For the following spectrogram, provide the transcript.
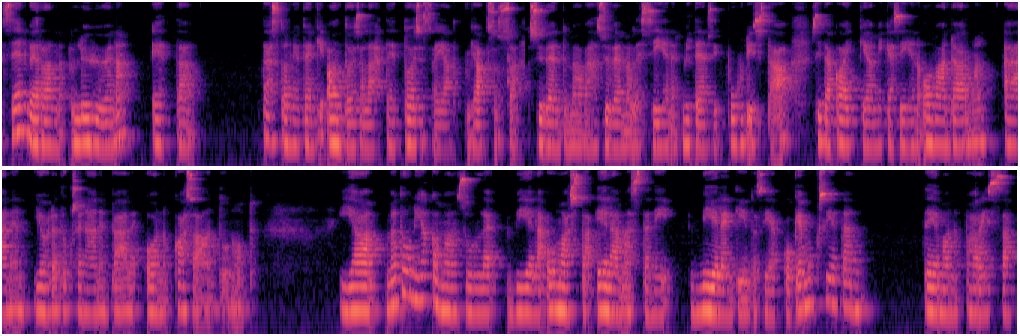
sen verran lyhyenä, että tästä on jotenkin antoisa lähteä toisessa jaksossa syventymään vähän syvemmälle siihen, että miten sit puhdistaa sitä kaikkea, mikä siihen oman darman äänen, johdatuksen äänen päälle on kasaantunut. Ja mä tuun jakamaan sulle vielä omasta elämästäni mielenkiintoisia kokemuksia tämän teeman parissa –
